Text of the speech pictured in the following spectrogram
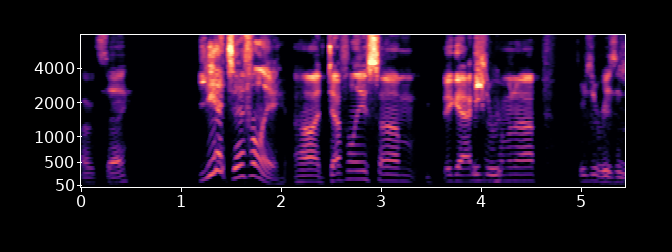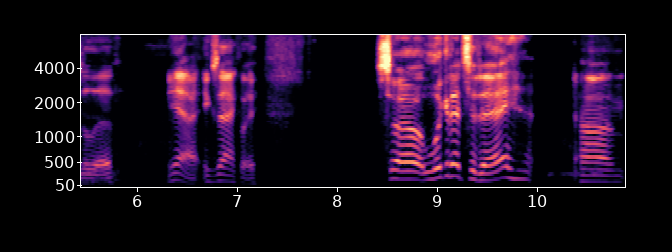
I would say. Yeah, definitely. Uh, definitely some big action coming up. There's a reason to live. Yeah, exactly. So looking at today, um,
